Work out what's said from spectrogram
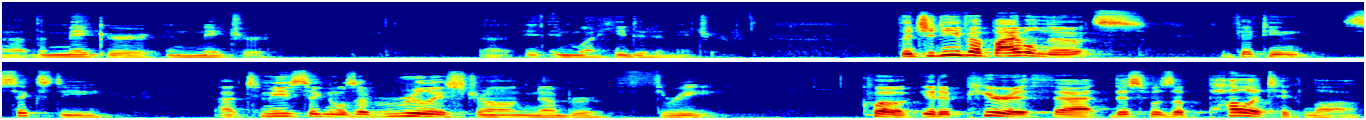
uh, the Maker in nature uh, in what he did in nature. The Geneva Bible Notes in 1560 uh, to me signals a really strong number three. Quote, It appeareth that this was a politic law,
